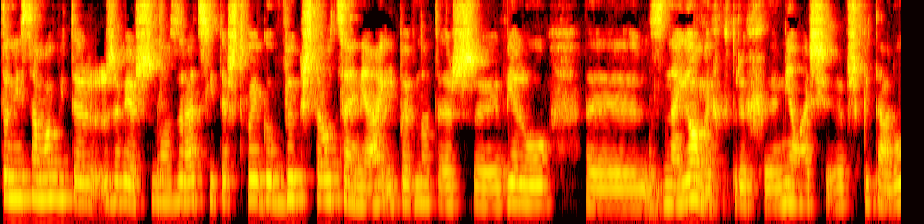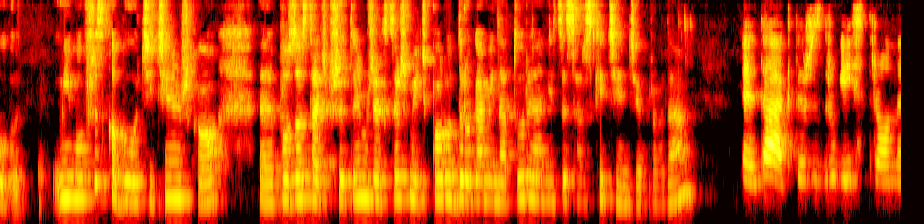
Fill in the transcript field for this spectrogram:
To niesamowite, że wiesz, no z racji też Twojego wykształcenia i pewno też y, wielu y, znajomych, których miałaś w szpitalu, mimo wszystko było Ci ciężko y, pozostać przy tym, że chcesz mieć poród drogami natury, a nie cesarskie cięcie, prawda? E, tak, też z drugiej strony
